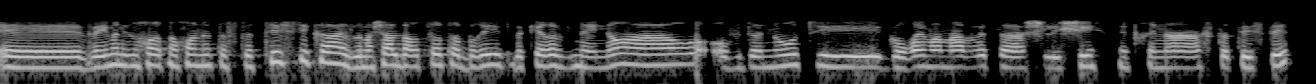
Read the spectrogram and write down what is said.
אה, ואם אני זוכרת נכון את הסטטיסטיקה, אז למשל בארצות הברית, בקרב בני נוער, אובדנות היא גורם המוות השלישי מבחינה סטטיסטית.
